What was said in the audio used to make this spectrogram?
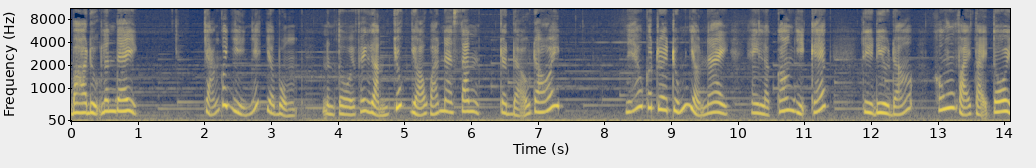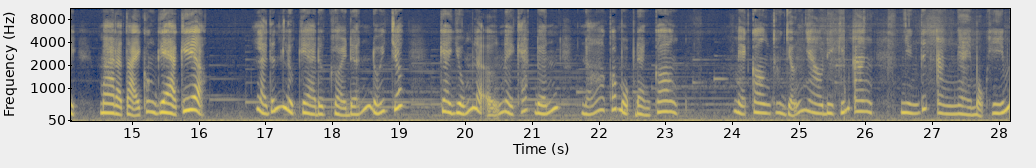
bò được lên đây. Chẳng có gì nhét vào bụng, nên tôi phải gặm chút vỏ quả na xanh cho đỡ đói. Nếu có rơi trúng vào nai hay là con gì khác, thì điều đó không phải tại tôi, mà là tại con gà kia. Lại đến lượt gà được gọi đến đối chất, gà dũng là ở này khác đến, nó có một đàn con. Mẹ con thường dẫn nhau đi kiếm ăn, nhưng thức ăn ngày một hiếm.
